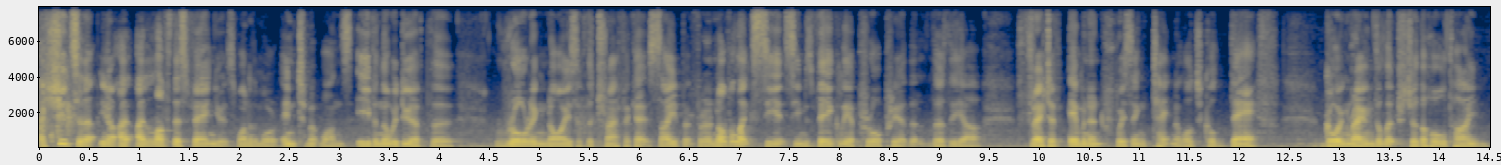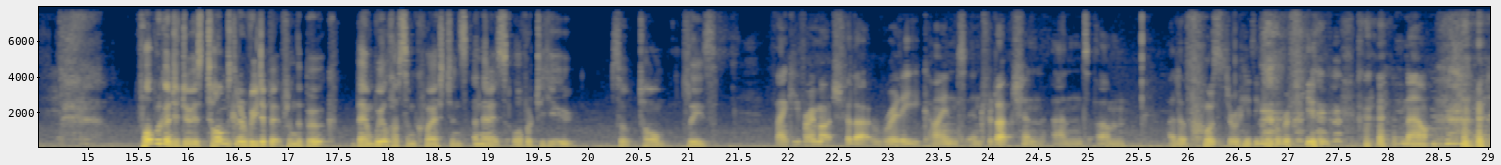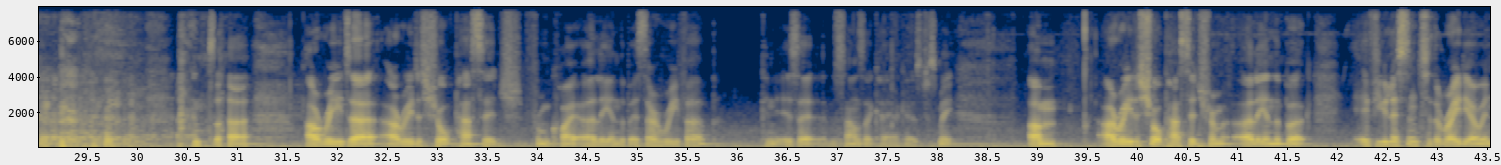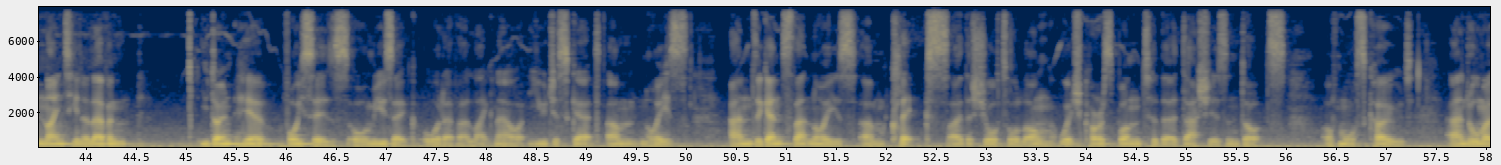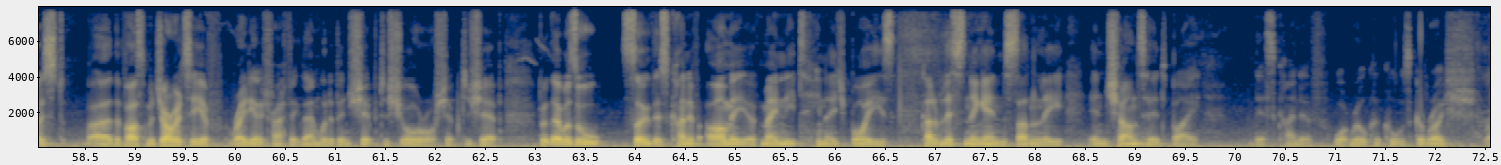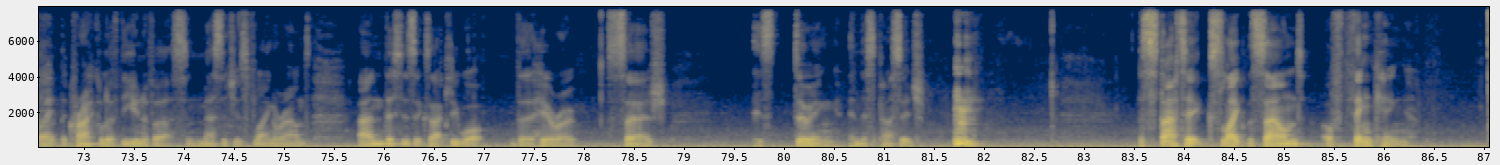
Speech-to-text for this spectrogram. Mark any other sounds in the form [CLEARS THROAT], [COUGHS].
I should say that you know I, I love this venue. It's one of the more intimate ones, even though we do have the roaring noise of the traffic outside. But for a novel like C, it seems vaguely appropriate that there's the uh, threat of imminent whizzing technological death going round the literature the whole time. What we're going to do is Tom's going to read a bit from the book, then we'll have some questions, and then it's over to you. So, Tom, please. Thank you very much for that really kind introduction, and um, I look [LAUGHS] forward to reading your review [LAUGHS] now. [LAUGHS] and uh, I'll read a I'll read a short passage from quite early in the book. Is there a reverb? Can is it? it sounds okay. Okay, it's just me. Um, I'll read a short passage from early in the book. If you listen to the radio in 1911, you don't hear voices or music or whatever like now. You just get um, noise and against that noise, um, clicks, either short or long, which correspond to the dashes and dots of Morse code. And almost uh, the vast majority of radio traffic then would have been ship to shore or ship to ship. But there was also this kind of army of mainly teenage boys kind of listening in, suddenly enchanted by this kind of what Rilke calls Geräusch, right? The crackle of the universe and messages flying around. And this is exactly what the hero, Serge, is doing in this passage. [CLEARS THROAT] the statics like the sound of thinking,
